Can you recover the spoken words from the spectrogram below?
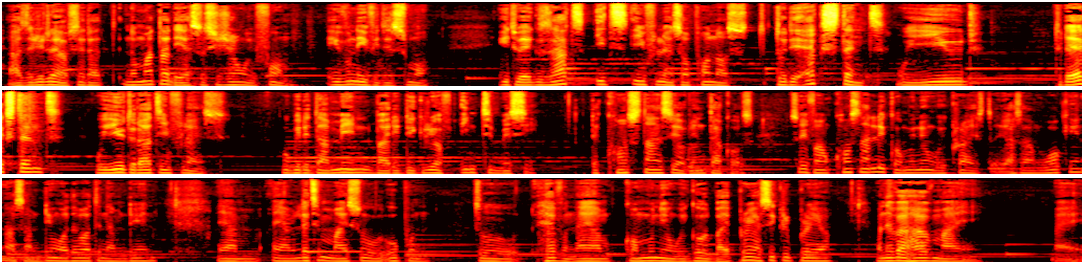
As the reader have said that no matter the association we form, even if it is small, it will exert its influence upon us to the extent we yield to the extent we yield to that influence will be determined by the degree of intimacy, the constancy of intercourse. So if I'm constantly communing with Christ, as I'm walking, as I'm doing whatever thing I'm doing, I am I am letting my soul open to heaven. I am communion with God by prayer, secret prayer. Whenever I have my my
